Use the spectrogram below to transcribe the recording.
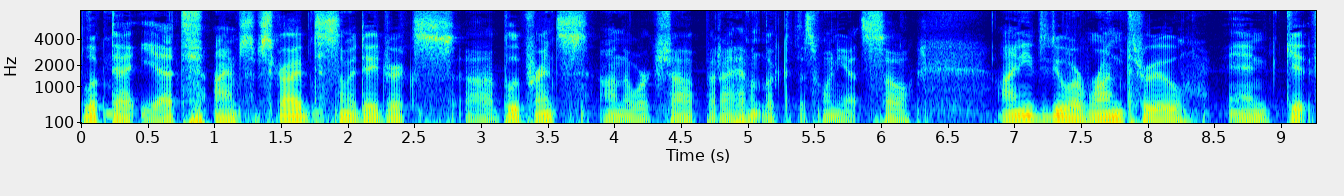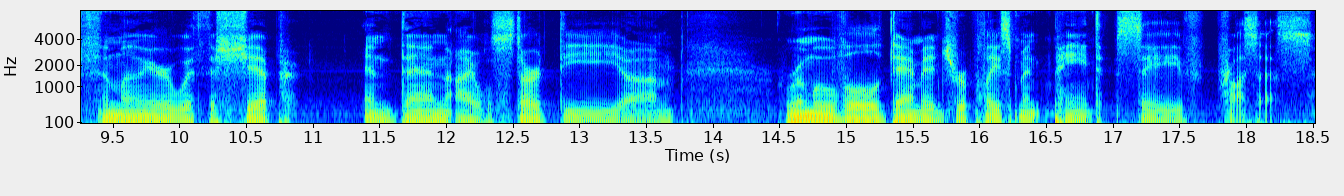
looked at yet. I'm subscribed to some of Dadrick's uh, blueprints on the workshop, but I haven't looked at this one yet. So I need to do a run through and get familiar with the ship, and then I will start the um, removal, damage, replacement, paint, save process.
